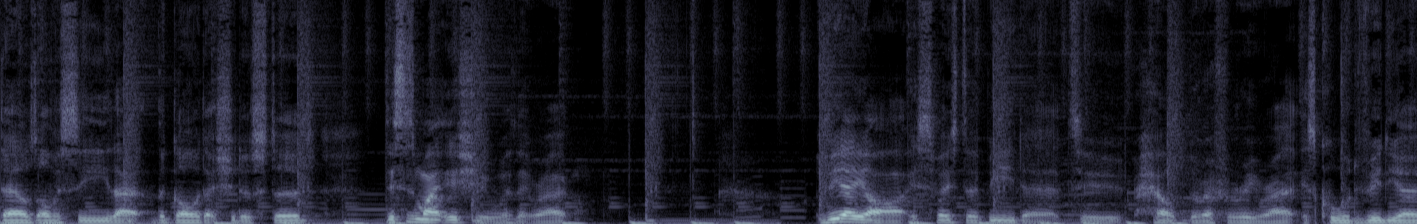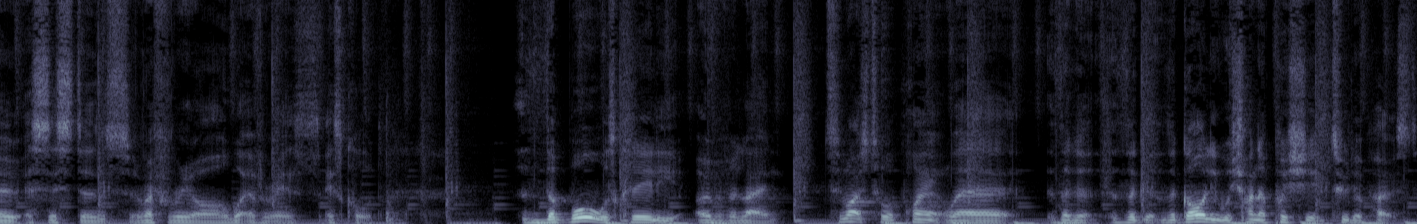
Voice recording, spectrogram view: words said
there was obviously that the goal that should have stood. This is my issue with it, right? VAR is supposed to be there to help the referee, right? It's called video assistance referee or whatever it is it's called. The ball was clearly over the line, too much to a point where the the, the goalie was trying to push it to the post.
